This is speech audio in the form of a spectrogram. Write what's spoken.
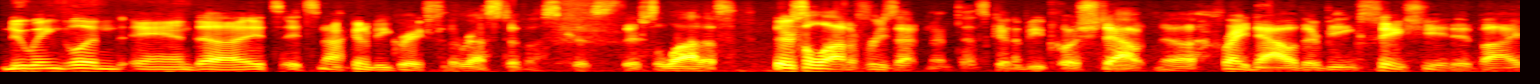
New England, and uh, it's it's not going to be great for the rest of us because there's a lot of there's a lot of resentment that's going to be pushed out. Uh, right now, they're being satiated by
